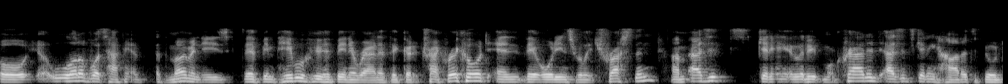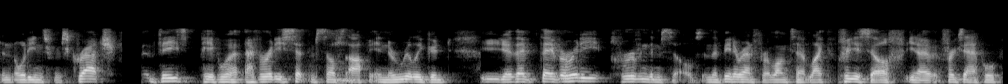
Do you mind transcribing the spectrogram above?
or a lot of what's happening at, the moment, is there have been people who have been around and they've got a track record, and their audience really trusts them. Um, as it's getting a little bit more crowded, as it's getting harder to build an audience from scratch, these people have already set themselves up in a really good, you know, they've, they've already proven themselves and they've been around for a long time. Like for yourself, you know, for example,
